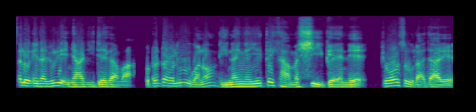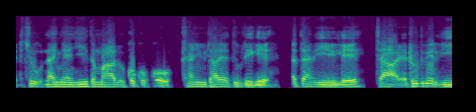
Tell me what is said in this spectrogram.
အဲ့လိုအင်တာဗျူးတွေအများကြီးတဲကမှတော်တော်လေးပေါ့နော်ဒီနိုင်ငံရေးတိတ်ခါမရှိဘဲနဲ့ပြောဆိုလာကြတဲ့တချို့နိုင်ငံရေးသမားတို့ကိုကိုကိုခံယူထားတဲ့သူတွေကအတန်ကြီးလေကြားရတယ်အထူးသဖြင့်ဒီ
